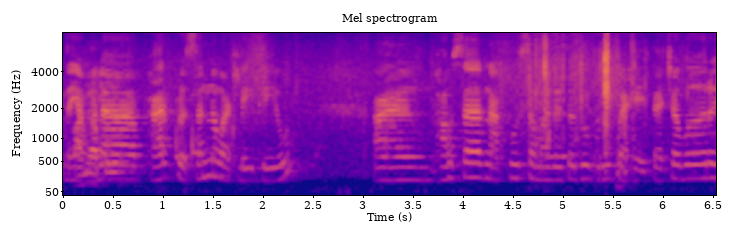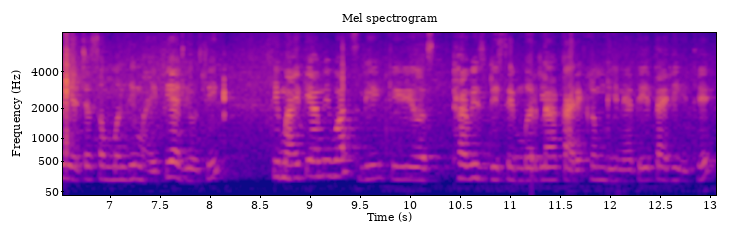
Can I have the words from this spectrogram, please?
नाही आणि आम्हाला फार प्रसन्न वाटलं इथे येऊन. आ, भावसार नागपूर समाजाचा जो ग्रुप आहे त्याच्यावर याच्या संबंधी माहिती आली होती. ती माहिती आम्ही वाचली की अठ्ठावीस डिसेंबरला कार्यक्रम घेण्यात येत आहे इथे.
